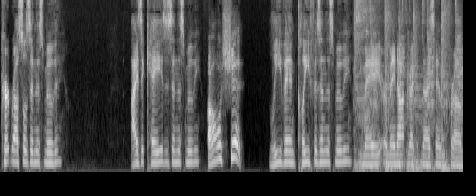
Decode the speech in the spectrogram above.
Kurt Russell's in this movie. Isaac Hayes is in this movie. Oh shit! Lee Van Cleef is in this movie. You may or may not recognize him from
